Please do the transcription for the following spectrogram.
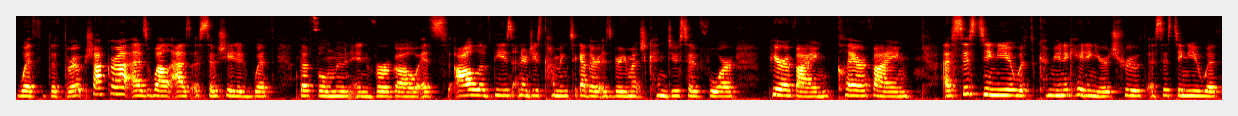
with the throat chakra as well as associated with the full moon in Virgo. It's all of these energies coming together is very much conducive for purifying, clarifying, assisting you with communicating your truth, assisting you with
